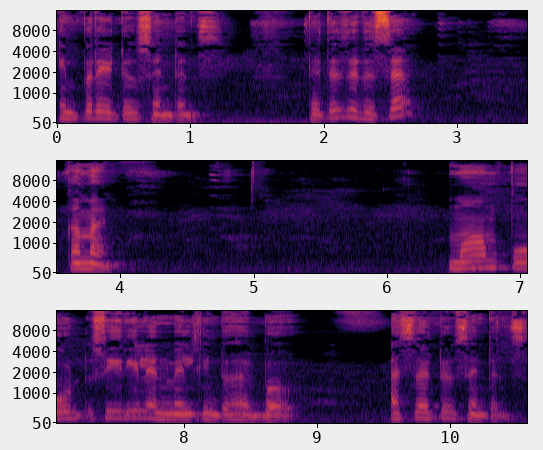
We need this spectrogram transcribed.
Imperative sentence. That is, it is a command. Mom poured cereal and milk into her bowl. Assertive sentence.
